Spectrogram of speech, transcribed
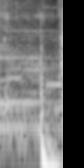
Yeah.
